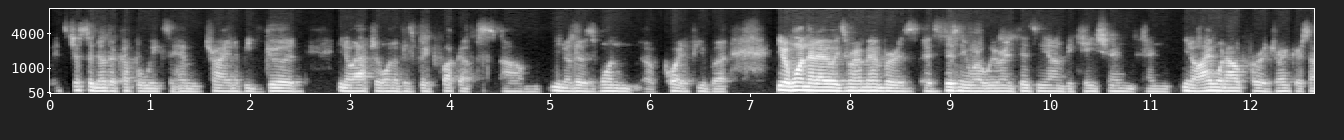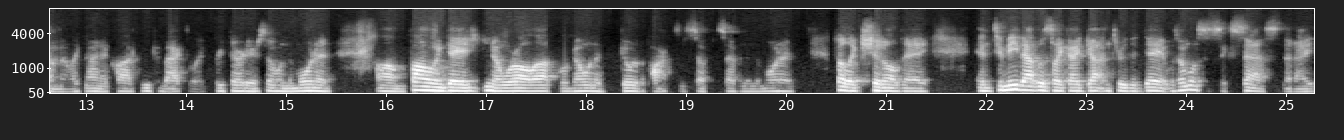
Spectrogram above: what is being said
it's just another couple weeks of him trying to be good you know, after one of his big fuck ups. Um, you know, there's one, uh, quite a few, but, you know, one that I always remember is, is Disney World. We were in Disney on vacation and, you know, I went out for a drink or something at like nine o'clock. We come back to like 3.30 or so in the morning. Um, following day, you know, we're all up. We're going to go to the parks and stuff at seven in the morning. Felt like shit all day. And to me, that was like I'd gotten through the day. It was almost a success that I'd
